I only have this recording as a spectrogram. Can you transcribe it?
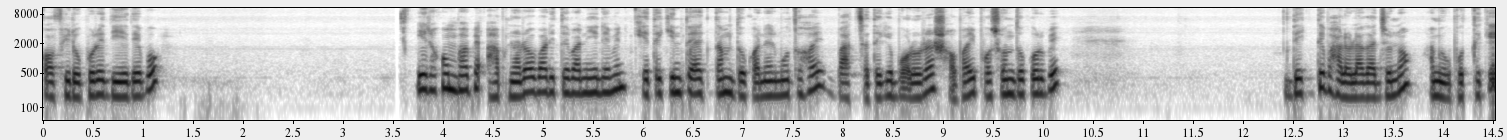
কফির ওপরে দিয়ে দেব। এরকমভাবে আপনারাও বাড়িতে বানিয়ে নেবেন। খেতে কিন্তু একদম দোকানের মতো হয়। বাচ্চা থেকে বড়রা সবাই পছন্দ করবে। দেখতে ভালো লাগার জন্য আমি উপর থেকে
